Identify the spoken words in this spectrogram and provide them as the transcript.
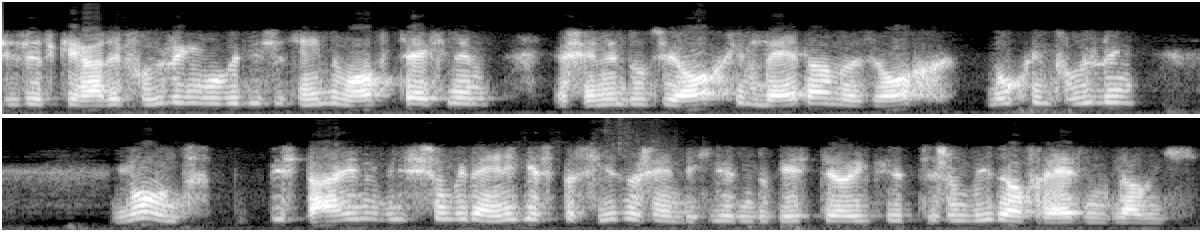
Es ist jetzt gerade Frühling, wo wir diese Sendung aufzeichnen. Erscheinen tut sie auch in Leidern, also auch noch im Frühling. Ja, und bis dahin ist schon wieder einiges passiert wahrscheinlich, Jürgen. Du gehst ja in Kürze schon wieder auf Reisen, glaube ich.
